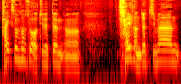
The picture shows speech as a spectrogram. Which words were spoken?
다익손 선수가 어찌됐든 어, 잘 던졌지만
